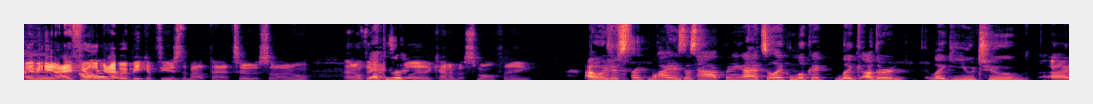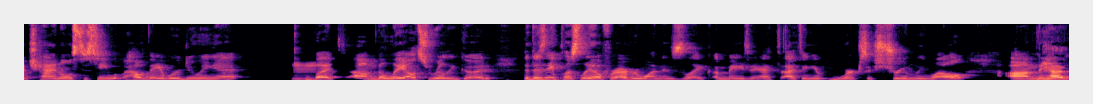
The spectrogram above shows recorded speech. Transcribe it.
I mean, I feel like Um, I would be confused about that too. So I don't. I don't Yeah, think that's like- really like kind of a small thing. I was just like, why is this happening? I had to like look at like other like YouTube uh, channels to see how they were doing it. Mhm. But um, the layout's really good. The Disney Plus layout for everyone is like amazing. I, th- I think it works extremely well. Um, they Yeah. have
